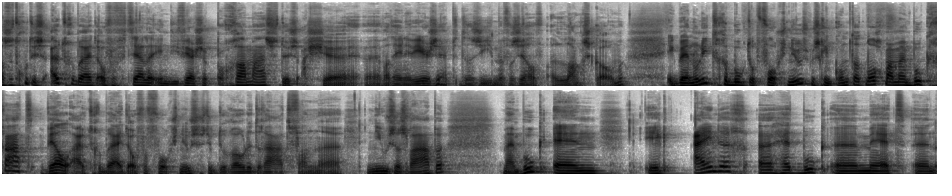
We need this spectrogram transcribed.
als het goed is, uitgebreid over vertellen in diverse programma's. Dus als je uh, wat heen en weer zept, dan zie je me vanzelf langskomen. Ik ben nog niet geboekt op Fox News, misschien komt dat nog. Maar mijn boek gaat wel uitgebreid over Fox News. Dat is natuurlijk de rode draad van uh, nieuws als wapen. Mijn boek. En ik eindig uh, het boek met een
